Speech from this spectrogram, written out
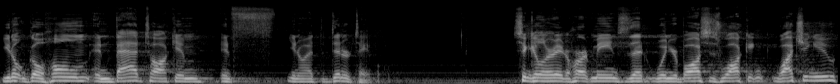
you don't go home and bad talk him in, you know, at the dinner table. Singularity of heart means that when your boss is walking, watching you,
